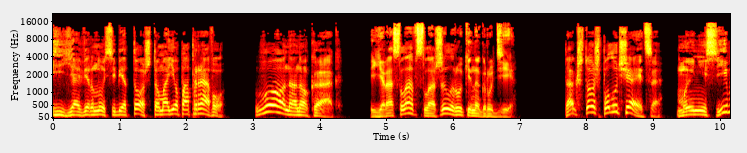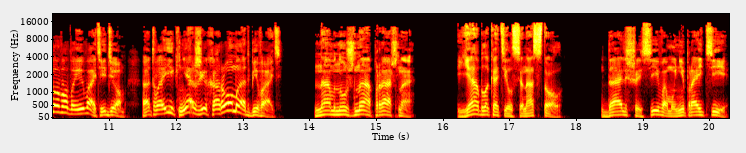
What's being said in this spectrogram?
«И я верну себе то, что мое по праву!» «Вон оно как!» Ярослав сложил руки на груди. «Так что ж получается? Мы не Сивова воевать идем, а твои княжьи хоромы отбивать? Нам нужна прашна!» Я облокотился на стол. «Дальше Сивому не пройти!»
